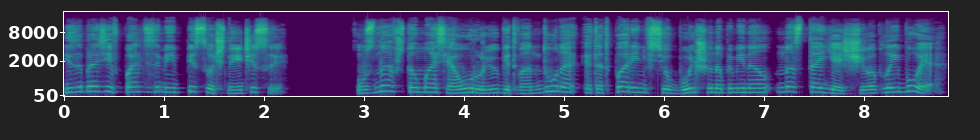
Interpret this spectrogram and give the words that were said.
изобразив пальцами песочные часы. Узнав, что Мася Ауру любит Ван Дуна, этот парень все больше напоминал настоящего плейбоя.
